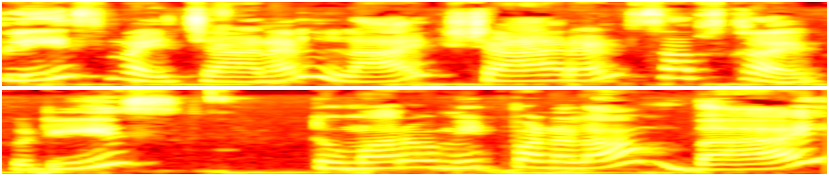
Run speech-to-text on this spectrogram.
Please my channel like share and subscribe குட்டீஸ். டுமாரோ மீட் பண்ணலாம். பாய்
